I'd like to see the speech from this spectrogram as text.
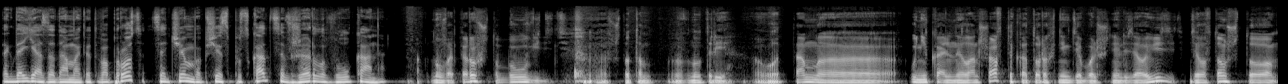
Тогда я задам этот вопрос. Зачем вообще спускаться в жерло вулкана? Ну, во-первых, чтобы увидеть, э, что там внутри. Вот. Там э, уникальные ландшафты, которых нигде больше нельзя увидеть. Дело в том, что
